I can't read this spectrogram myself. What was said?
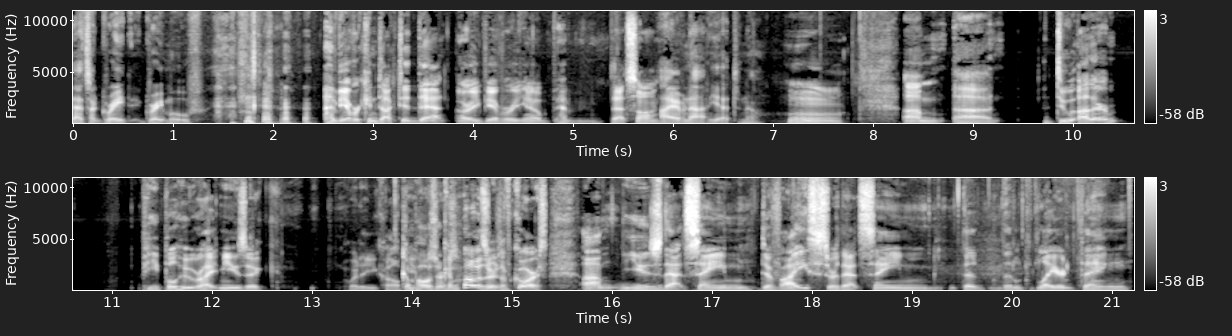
That's a great great move. Have you ever conducted that, or have you ever, you know, have that song? I have not yet. No. Hmm. Um, uh, do other people who write music, what do you call people? Composers. Composers, of course. Um, use that same device or that same the the layered thing?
